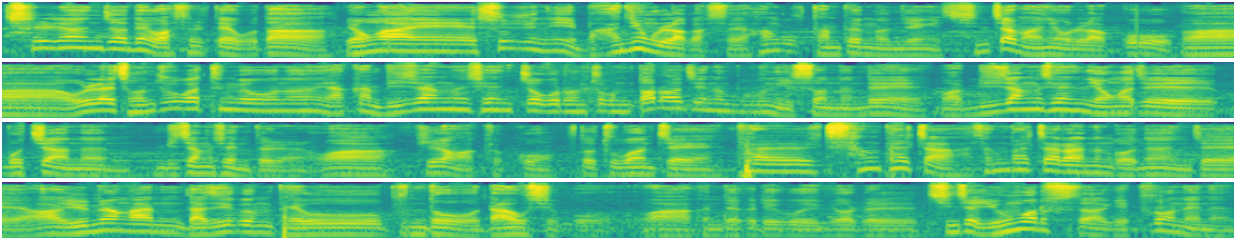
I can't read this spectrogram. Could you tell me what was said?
7년 전에 왔을 때보다 영화의 수준이 많이 올라갔어요. 한국 단편 전쟁이 진짜 많이 올랐고 와 원래 전주 같은 경우는 약간 미장센 쪽으로는 조금 떨어지는 부분이 있었는데 와 미장센 영화제 못지않은 미장센들 와 기가 막혔고 또 두 번째 팔 상팔자 상팔자라는 거는 이제 아 유명한 나지금 배우 분도 나오시고 와 근데 그리고 이거를 진짜 유머러스하게 풀어내는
